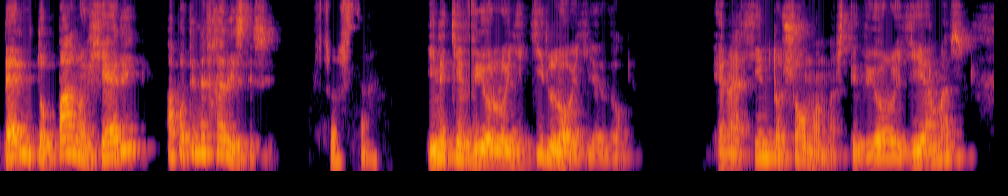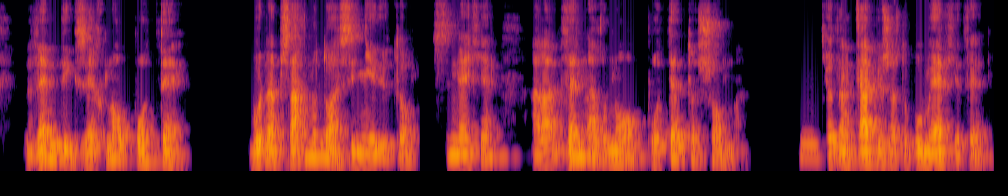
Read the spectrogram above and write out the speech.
παίρνει το πάνω χέρι από την ευχαρίστηση. Σωστά. Είναι και βιολογικοί λόγοι εδώ. Εναρχήν το σώμα μας, τη βιολογία μας δεν την ξεχνώ ποτέ. Μπορεί να ψάχνω το ασυνείδητο συνέχεια, αλλά δεν αγνοώ ποτέ το σώμα. Και όταν κάποιος, ας το πούμε, έρχεται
